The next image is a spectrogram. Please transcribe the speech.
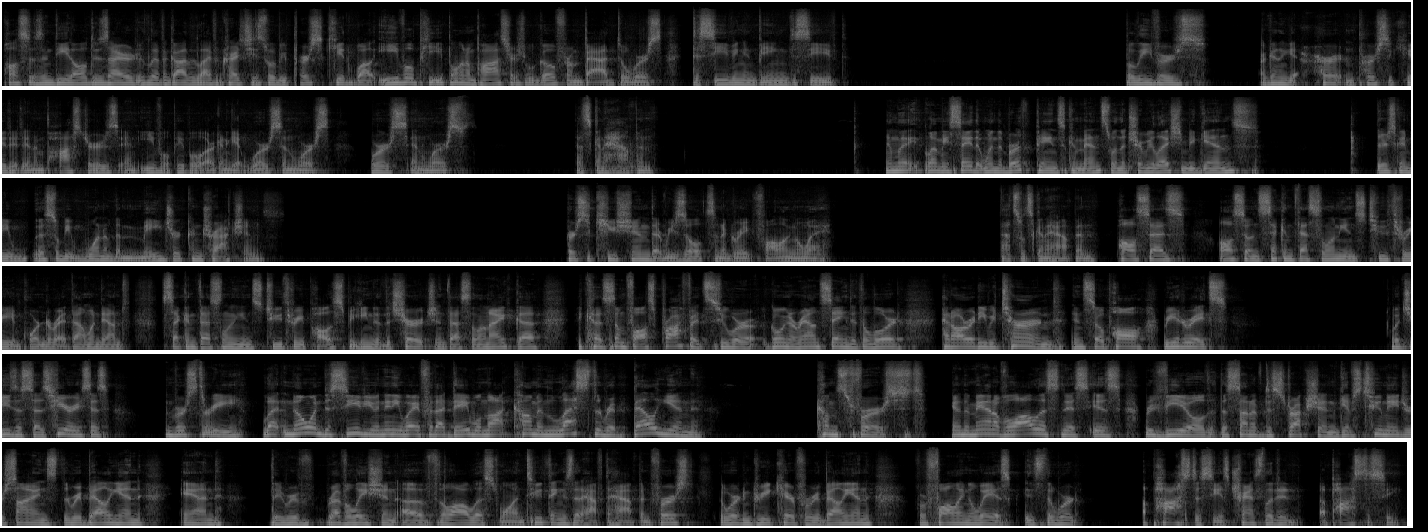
Paul says, Indeed, all desire to live a godly life in Christ Jesus will be persecuted, while evil people and impostors will go from bad to worse, deceiving and being deceived. Believers are going to get hurt and persecuted, and imposters and evil people are going to get worse and worse, worse and worse. That's going to happen. And let me say that when the birth pains commence, when the tribulation begins, there's going to be, this will be one of the major contractions. Persecution that results in a great falling away. That's what's going to happen. Paul says, also in Second Thessalonians 2 3, important to write that one down. Second Thessalonians 2 3, Paul is speaking to the church in Thessalonica because some false prophets who were going around saying that the Lord had already returned. And so Paul reiterates what Jesus says here. He says in verse 3 Let no one deceive you in any way, for that day will not come unless the rebellion comes first and the man of lawlessness is revealed. The son of destruction gives two major signs the rebellion and the re- revelation of the lawless one. Two things that have to happen. First, the word in Greek here for rebellion, for falling away, is, is the word apostasy. It's translated apostasy.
